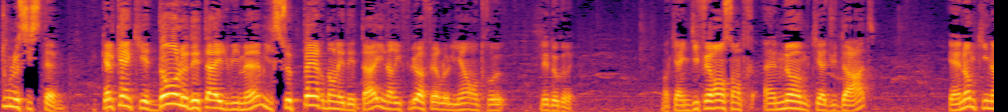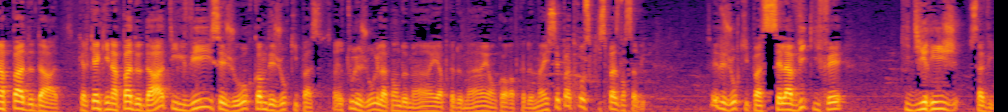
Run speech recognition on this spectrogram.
tout le système. Quelqu'un qui est dans le détail lui-même, il se perd dans les détails, il n'arrive plus à faire le lien entre les degrés. Donc il y a une différence entre un homme qui a du date et un homme qui n'a pas de date. Quelqu'un qui n'a pas de date, il vit ses jours comme des jours qui passent. Tous les jours, il attend demain et après-demain et encore après-demain. Il ne sait pas trop ce qui se passe dans sa vie. C'est des jours qui passent. C'est la vie qui fait, qui dirige sa vie.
